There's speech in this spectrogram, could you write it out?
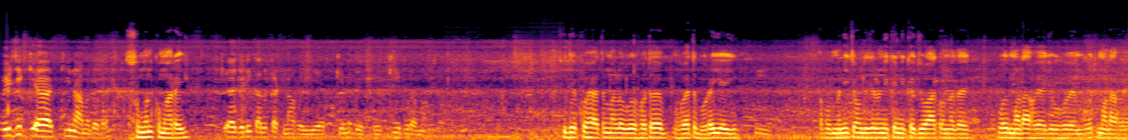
ਵੀਰ ਜੀ ਕੀ ਅਹ ਕੀ ਨਾਮ ਹੈ ਤੁਹਾਡਾ ਸੁਮਨ ਕੁਮਾਰ ਹੈ ਜੀ ਕਿ ਅਹ ਜਿਹੜੀ ਕੱਲ ਘਟਨਾ ਹੋਈ ਹੈ ਕਿਵੇਂ ਦੇਖਦੇ ਹੋ ਕੀ ਪੂਰਾ ਮਾਮਲਾ ਜੀ ਦੇਖੋ ਹੈ ਤਾਂ ਮਤਲਬ ਹੋ ਤਾਂ ਹੋਇਆ ਤਾਂ ਬੁਰਾ ਹੀ ਹੈ ਜੀ ਹੂੰ ਆਪਾਂ ਮੰਨੀ ਚਾਹੁੰਦੇ ਚਲੋ ਨਿੱਕੇ ਨਿੱਕੇ ਜਵਾਕ ਉਹਨਾਂ ਦਾ ਬਹੁਤ ਮਾੜਾ ਹੋਇਆ ਜੋ ਹੋਇਆ ਬਹੁਤ ਮਾੜਾ ਹੋਇਆ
